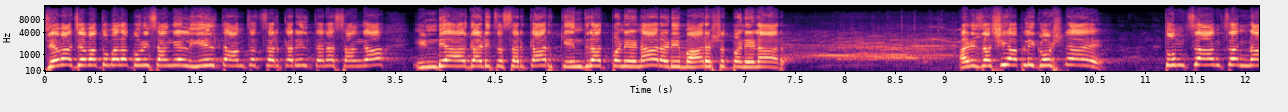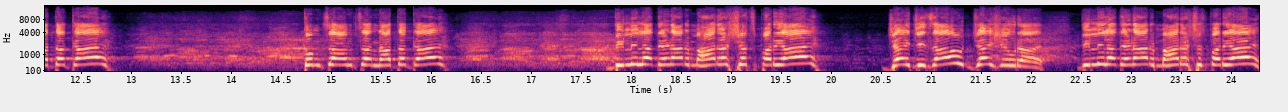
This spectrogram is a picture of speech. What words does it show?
जेव्हा जेव्हा तुम्हाला कोणी सांगेल येईल तर आमचंच सरकार येईल त्यांना सांगा इंडिया आघाडीचं सरकार केंद्रात पण येणार आणि महाराष्ट्रात पण येणार. आणि जशी आपली घोषणा आहे तुमचं आमचं नातं काय? तुमचं आमचं नातं काय? दिल्लीला देणार महाराष्ट्रच पर्याय? जय जिजाऊ जय शिवराय. दिल्लीला देणार महाराष्ट्रच पर्याय?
